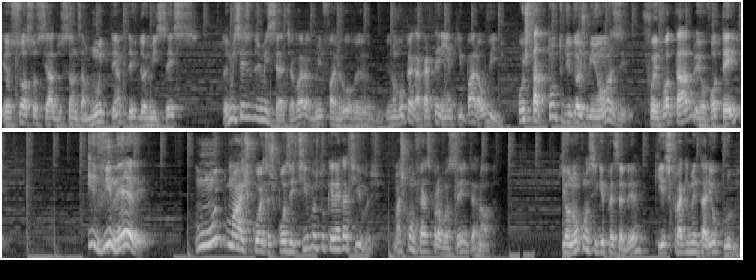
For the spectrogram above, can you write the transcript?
Eu sou associado do Santos há muito tempo, desde 2006, 2006 e 2007, agora me falhou, eu, eu não vou pegar a carteirinha aqui parar o vídeo. O Estatuto de 2011 foi votado, eu votei, e vi nele muito mais coisas positivas do que negativas. Mas confesso para você, internauta, que eu não consegui perceber que isso fragmentaria o clube.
